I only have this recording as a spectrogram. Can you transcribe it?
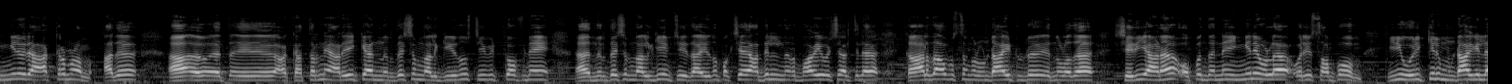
ഇങ്ങനെ ഒരു ആക്രമണം അത് ഖത്തറിനെ അറിയിക്കാൻ നിർദ്ദേശം നൽകിയിരുന്നു. സ്റ്റീവ് വിറ്റ്കോഫിനെ നിർദ്ദേശം നൽകുകയും ചെയ്തായിരുന്നു. പക്ഷേ അതിൽ നിർഭാഗ്യവശാൽ ചില കാലതാമസങ്ങൾ ഉണ്ടായിട്ടുണ്ട് എന്നുള്ളത് ശരിയാണ്. ഒപ്പം തന്നെ ഇങ്ങനെയുള്ള ഒരു സംഭവം ഇനി ഒരിക്കലും ഉണ്ടാകില്ല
